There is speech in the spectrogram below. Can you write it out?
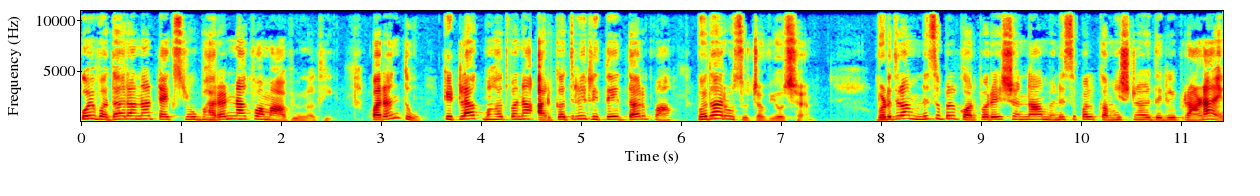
કોઈ વધારાના ટેક્સનું ભારણ નાખવામાં આવ્યું નથી, પરંતુ કેટલાક મહત્વના આડકતરી રીતે દરમાં વધારો સૂચવ્યો છે. વડોદરા મ્યુનિસિપલ કોર્પોરેશનના મ્યુનિસિપલ કમિશનર દિલીપ રાણાએ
